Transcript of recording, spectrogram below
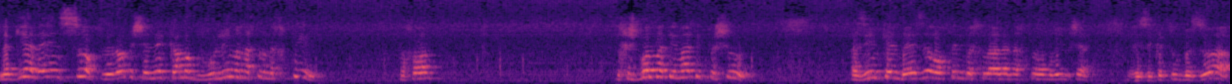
להגיע לאין סוף, זה לא משנה כמה גבולים אנחנו נכפיל, נכון? זה חשבון מתמטי פשוט. אז אם כן, באיזה אופן בכלל אנחנו אומרים ש... וזה כתוב בזוהר.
